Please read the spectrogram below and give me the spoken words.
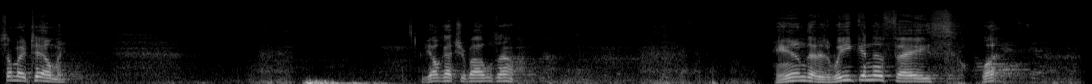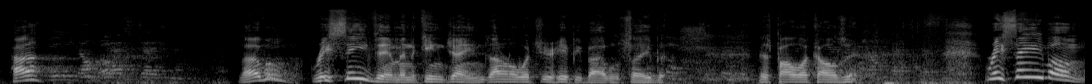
Somebody tell me. Have Y'all got your Bibles out? Him that is weak in the faith, what? Huh? Love them? Receive them in the King James. I don't know what your hippie Bibles say, but as Paula calls it. receive them.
